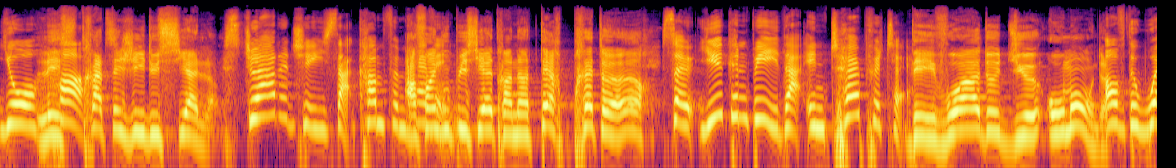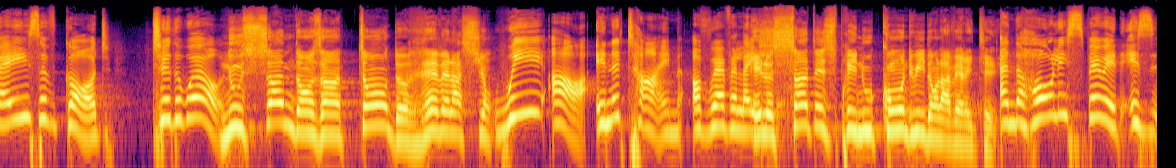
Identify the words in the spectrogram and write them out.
your les heart stratégies du ciel, strategies that come from afin que vous puissiez être un interpréteur so you can be that interpreter des voix de Dieu au monde. of the ways of God to the world. Nous sommes dans un temps de révélation We are in a time of et le revelation. Saint-Esprit nous conduit dans la vérité. And the Holy Spirit is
